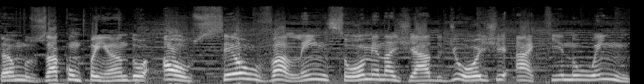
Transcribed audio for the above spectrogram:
Estamos acompanhando Alceu Valença, o homenageado de hoje aqui no Em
